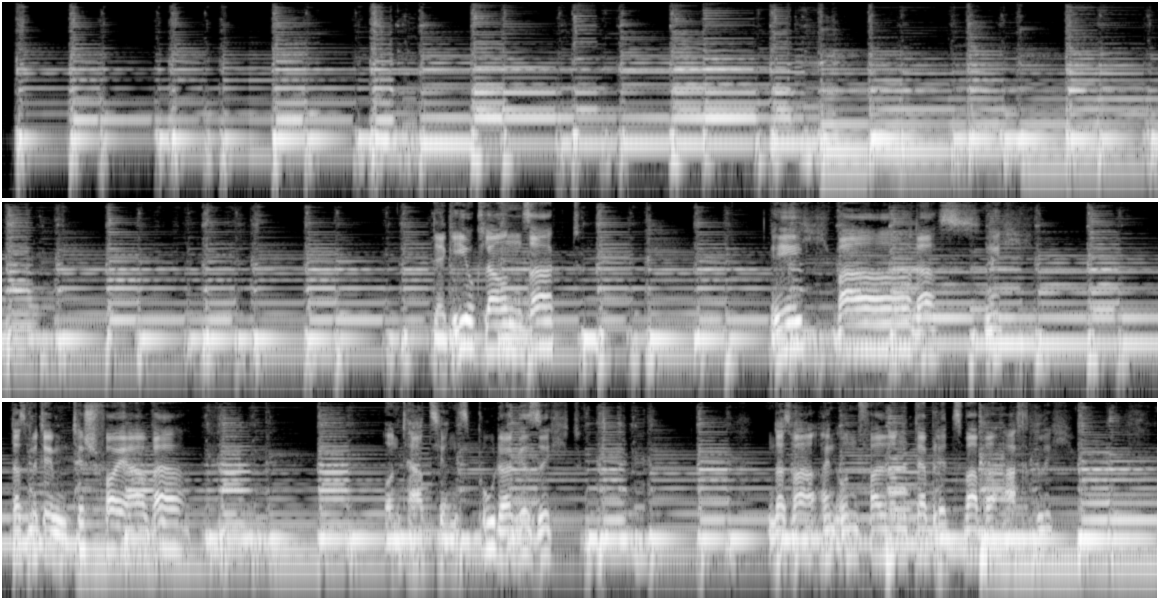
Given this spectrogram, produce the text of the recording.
Der Geoclown sagt, ich war das nicht. Das mit dem Tischfeuerwerk und Herzchens Pudergesicht. Das war ein Unfall und der Blitz war beachtlich.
